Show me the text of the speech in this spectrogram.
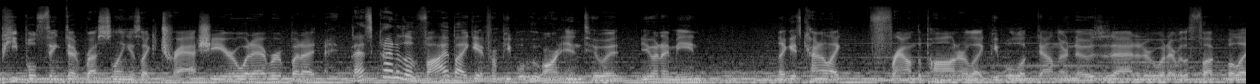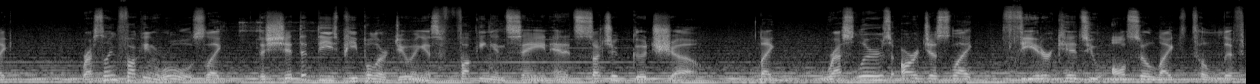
people think that wrestling is like trashy or whatever, but I, that's kind of the vibe I get from people who aren't into it. You know what I mean? Like it's kind of like frowned upon or like people look down their noses at it or whatever the fuck, but like wrestling fucking rules. Like the shit that these people are doing is fucking insane and it's such a good show. Like wrestlers are just like theater kids who also like to lift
